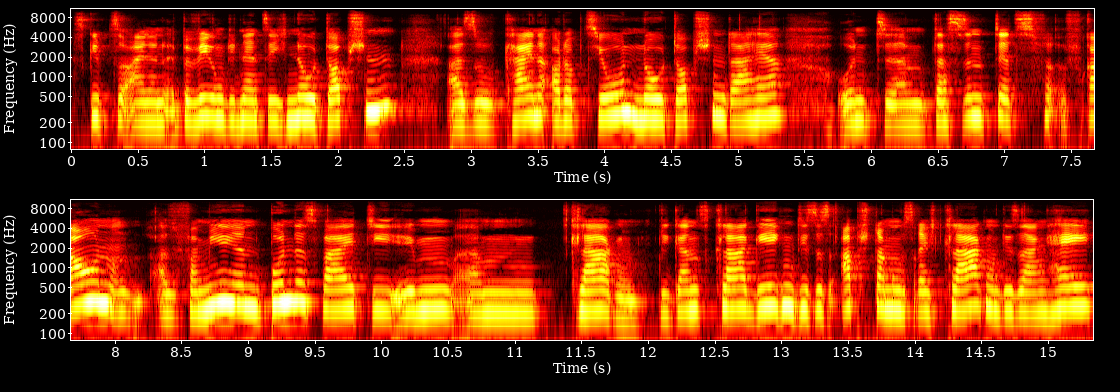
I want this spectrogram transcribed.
es gibt so eine Bewegung, die nennt sich No Adoption, also keine Adoption, No Adoption daher. Und ähm, das sind jetzt Frauen und also Familien bundesweit, die eben ähm, klagen, die ganz klar gegen dieses Abstammungsrecht klagen und die sagen, hey,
